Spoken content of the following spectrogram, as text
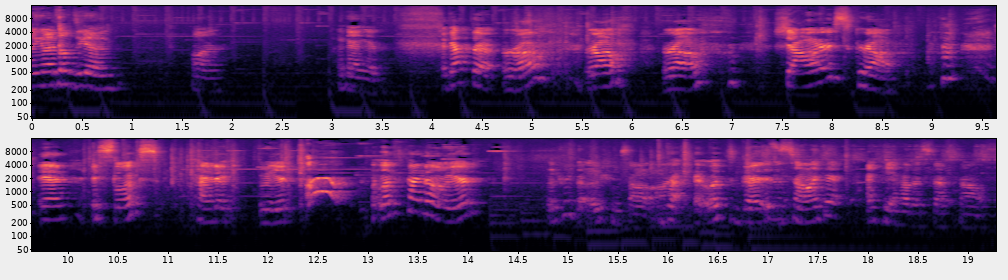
I got those again. Hold on. Okay, good. I got the rub, rub, rub shower scrub. and it looks kind of weird. Ah! It looks kind of weird, Looks like the ocean salt on it. but it looks good. Does it smell like it? I hate how this stuff smells.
